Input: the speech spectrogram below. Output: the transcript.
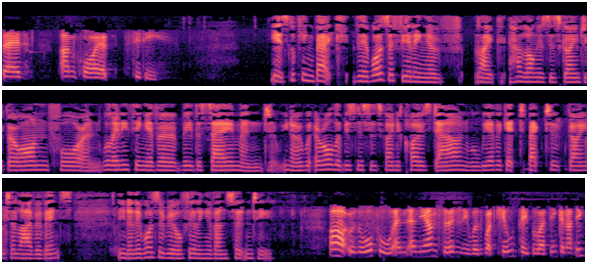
sad, unquiet city. Yes, looking back, there was a feeling of like, how long is this going to go on for, and will anything ever be the same? And you know, are all the businesses going to close down? Will we ever get back to going to live events? You know, there was a real feeling of uncertainty. Oh, it was awful, and and the uncertainty was what killed people, I think. And I think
